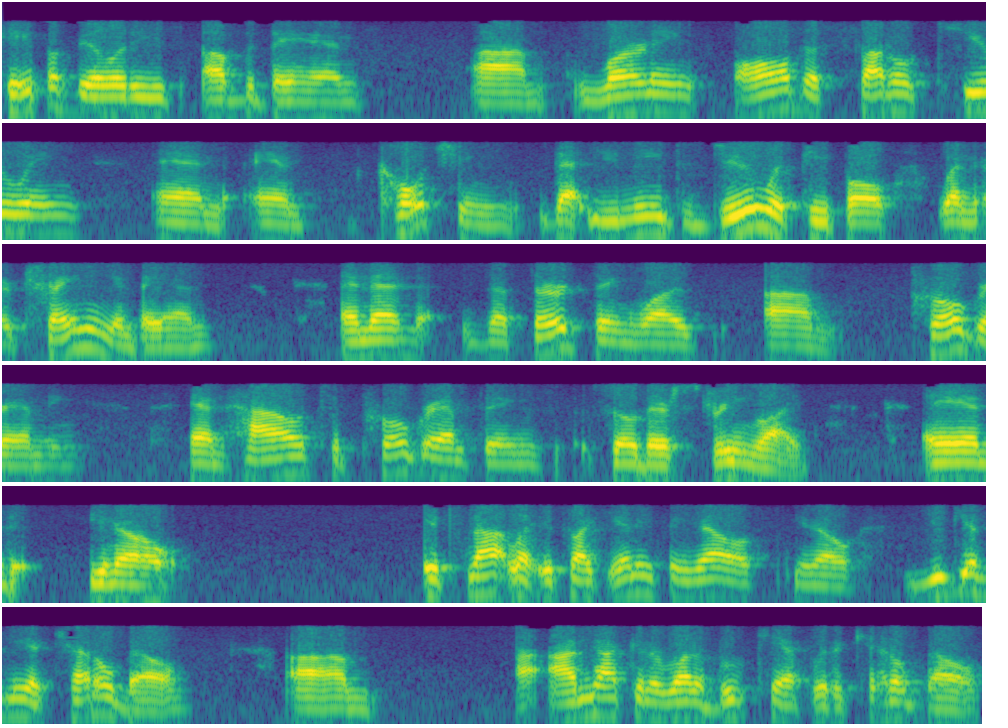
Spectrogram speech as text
capabilities of the band, um, learning all the subtle cueing and, and coaching that you need to do with people when they're training in band. And then the third thing was um, programming and how to program things so they're streamlined. And you know, it's not like it's like anything else. You know, you give me a kettlebell, um, I, I'm not going to run a boot camp with a kettlebell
